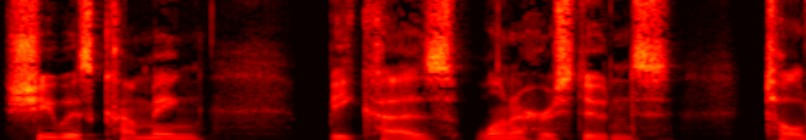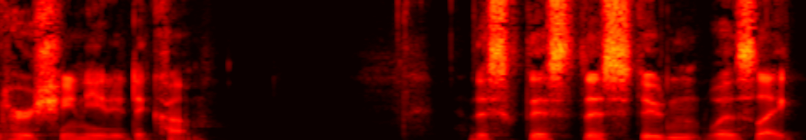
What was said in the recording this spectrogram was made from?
she was coming because one of her students told her she needed to come. This this this student was like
